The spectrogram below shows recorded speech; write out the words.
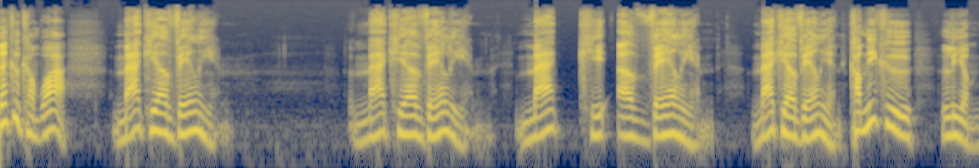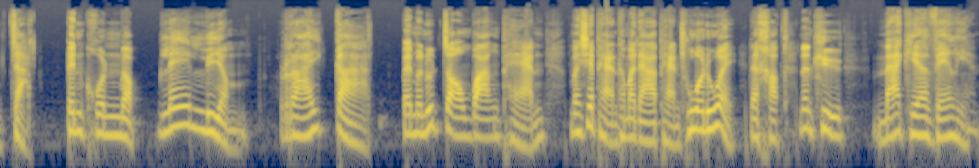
นั่นคือคำว่า Machiavellian Machiavellian Machiavellian Machiavellian คำนี้คือเหลี่ยมจัด เป็นคนแบบ เล่เหลี่ยม ร้ายกาจเป็นมนุษย์จอมวางแผน ไม่ใช่แผนธรรมดาแผนชั่วด้วยนะครับ นั่นคือ Machiavellian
